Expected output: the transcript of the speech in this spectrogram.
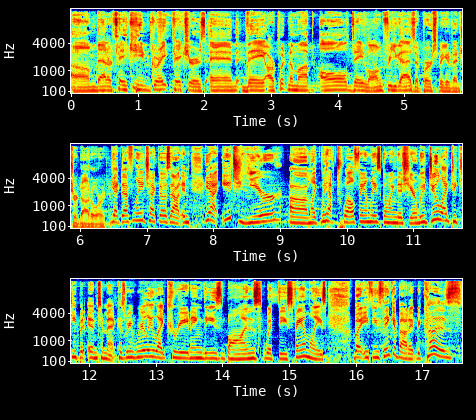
um, that are taking great pictures and they are putting them up all day long for you guys at bertsbigadventure.org. yeah definitely check those out and yeah each year um, like we have 12 families going this year we do like to keep it intimate because we really like creating these bonds with these families but if you think about it because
